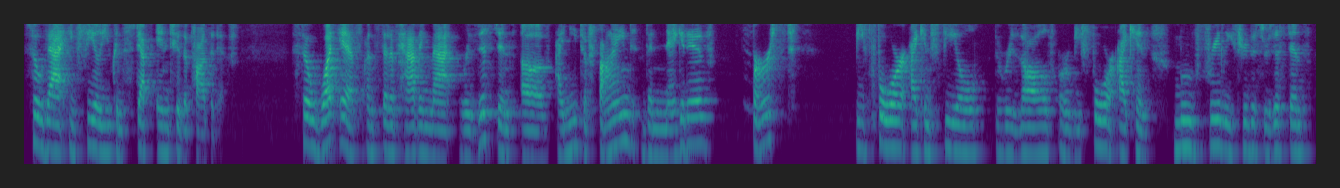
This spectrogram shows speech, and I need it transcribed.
so that you feel you can step into the positive. So, what if instead of having that resistance of, I need to find the negative first before I can feel the resolve or before I can move freely through this resistance?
